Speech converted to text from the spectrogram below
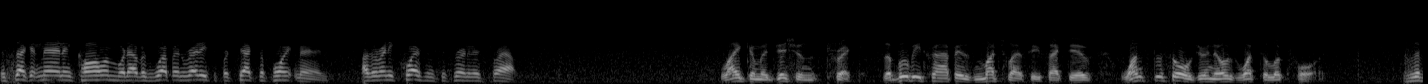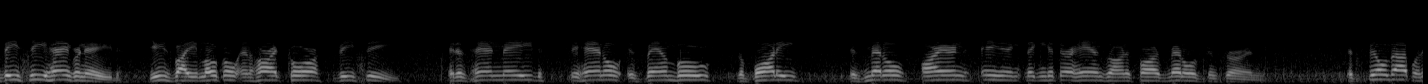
The second man in column would have his weapon ready to protect the point man. Are there any questions concerning this trap? Like a magician's trick, the booby trap is much less effective once the soldier knows what to look for. This is a VC hand grenade used by local and hardcore VCs. It is handmade. The handle is bamboo. The body is metal, iron, anything they can get their hands on as far as metal is concerned. It's filled up with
